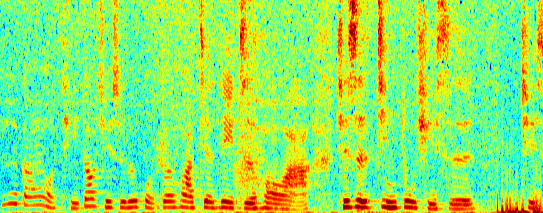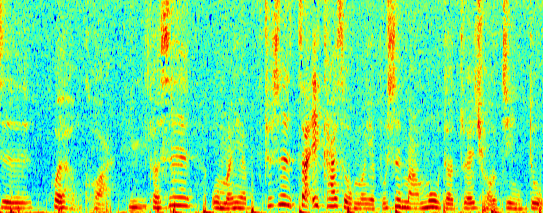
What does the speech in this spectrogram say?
就是刚刚有提到，其实如果对话建立之后啊，其实进度其实其实会很快。嗯。可是我们也就是在一开始，我们也不是盲目的追求进度。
